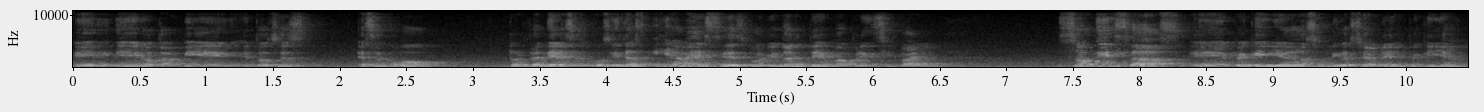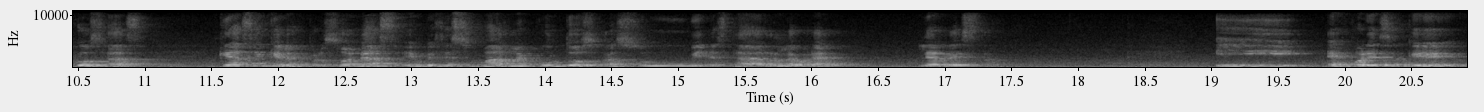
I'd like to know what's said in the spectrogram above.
eh, dinero también. Entonces, eso es como replantear esas cositas y a veces, volviendo al tema principal, son esas eh, pequeñas obligaciones, pequeñas cosas que hacen que las personas, en vez de sumarle puntos a su bienestar laboral, le resta. Y es por eso que,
